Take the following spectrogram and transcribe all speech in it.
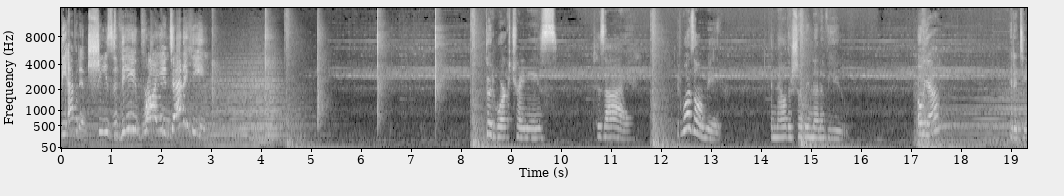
the evidence. She's the Brian Dennehy. Good work, trainees. Tis I. It was all me. And now there shall be none of you. Oh, yeah? Hit it, T.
